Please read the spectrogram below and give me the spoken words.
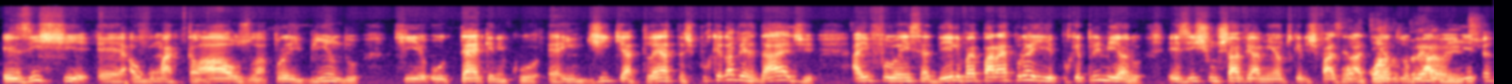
Existe é, alguma cláusula proibindo que o técnico é, indique atletas? Porque, na verdade, a influência dele vai parar por aí. Porque, primeiro, existe um chaveamento que eles fazem lá dentro, no Paralímpia,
